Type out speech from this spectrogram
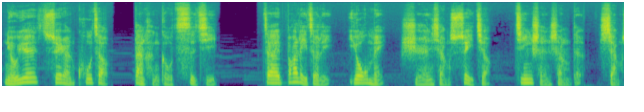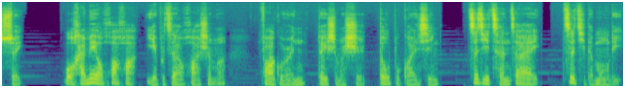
纽约虽然枯燥，但很够刺激。在巴黎这里，优美使人想睡觉，精神上的想睡。我还没有画画，也不知道画什么。法国人对什么事都不关心，自己曾在自己的梦里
